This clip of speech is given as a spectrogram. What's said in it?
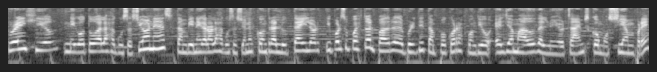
Greenhill negó todas las acusaciones, también negaron las acusaciones contra Lou Taylor y por supuesto el padre de Britney tampoco respondió el llamado del New York Times como siempre,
